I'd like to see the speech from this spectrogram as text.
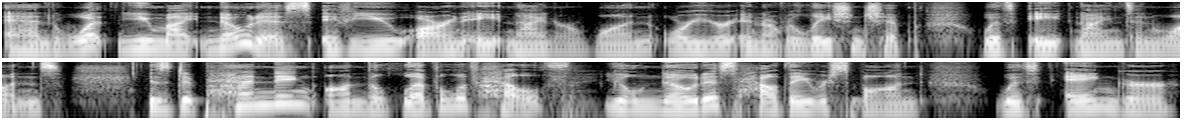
And what you might notice if you are an 8, 9, or 1, or you're in a relationship with 8, 9s, and 1s, is depending on the level of health, you'll notice how they respond with anger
